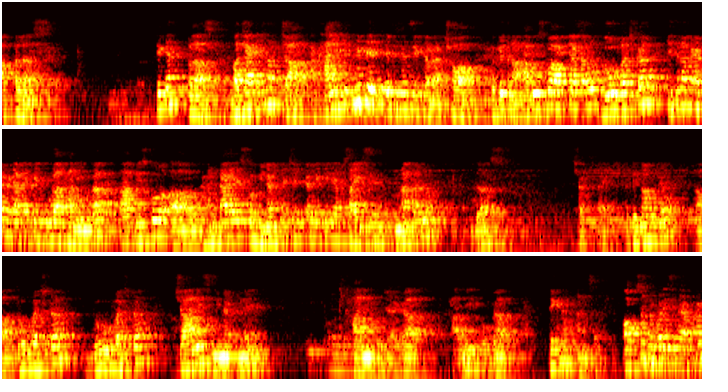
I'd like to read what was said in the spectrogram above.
अब प्लस ठीक है? प्लस बचा कितना? चार। खाली कितने के एफिशिएंसी कर रहा है? छह। तो कितना? अब इसको आप क्या करो? दो बजकर कितना मिनट में जाकर के पूरा खाली होगा? तो आप इसको घंटा है इसको मिनट में चेंज करने के लिए आप साइड से गुना कर लो। दस छठ तो कितना हो गया? आ, दो बजकर दो बजकर चालीस मिनट में खाली हो जाएगा। खाली होगा। ठीक है ना? आंसर ऑप्शन नंबर इसमें आपका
